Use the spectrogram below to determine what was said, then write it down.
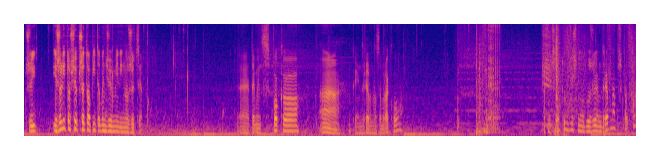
czyli jeżeli to się przetopi, to będziemy mieli nożyce. E, tak więc spoko. A, okej, drewna zabrakło. Właśnie, czy ja tu gdzieś nie odłożyłem drewna przypadkiem?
